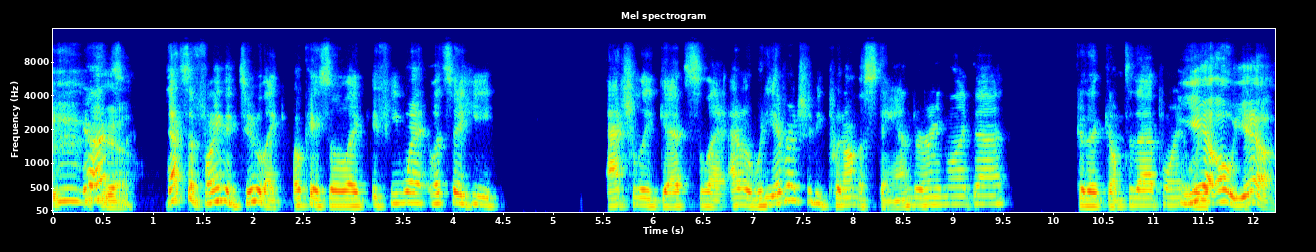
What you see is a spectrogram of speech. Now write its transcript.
yeah. that's- That's the funny thing too. Like, okay, so like if he went, let's say he actually gets like, I don't know, would he ever actually be put on the stand or anything like that? Could it come to that point? Yeah. it- Oh, yeah.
